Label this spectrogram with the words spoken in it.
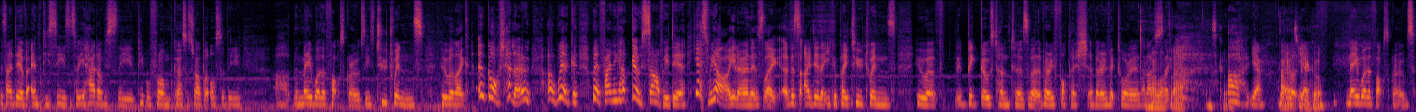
this idea of NPCs. And so you had obviously people from Curse of Strahd, but also the oh, the Mayweather Foxgroves, these two twins who were like, "Oh gosh, hello! Oh, we're g- we're finding out ghosts, aren't we, dear? Yes, we are." You know, and it's like uh, this idea that you could play two twins who are big ghost hunters, but very foppish and very Victorian. And I I was love like, that. That's cool. "Oh yeah, I That's lo- really yeah." cool. Mayweather Foxgroves,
